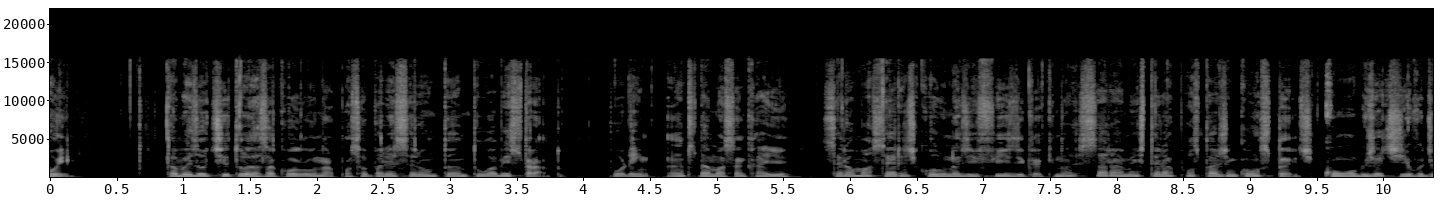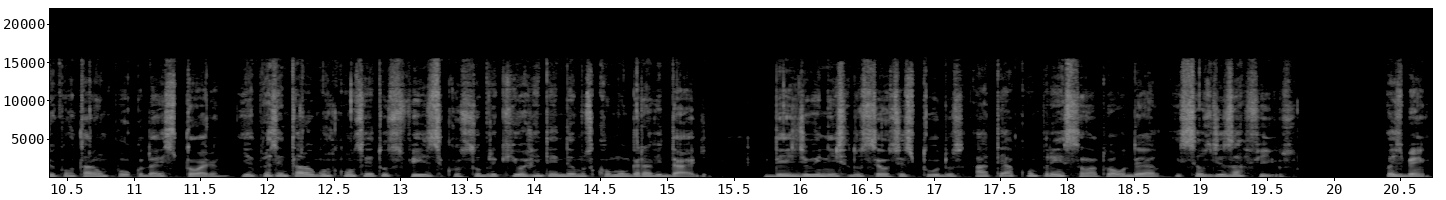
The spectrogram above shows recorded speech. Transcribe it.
Oi. Talvez o título dessa coluna possa parecer um tanto abstrato, porém, antes da maçã cair, será uma série de colunas de física que não necessariamente terá postagem constante, com o objetivo de contar um pouco da história e apresentar alguns conceitos físicos sobre o que hoje entendemos como gravidade, desde o início dos seus estudos até a compreensão atual dela e seus desafios. Pois bem,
